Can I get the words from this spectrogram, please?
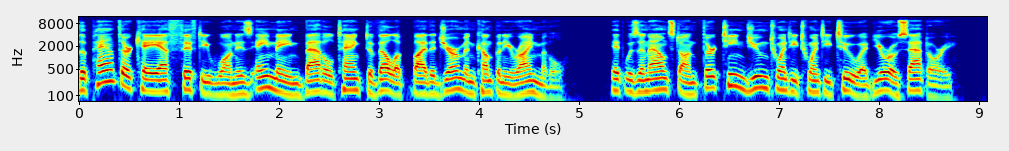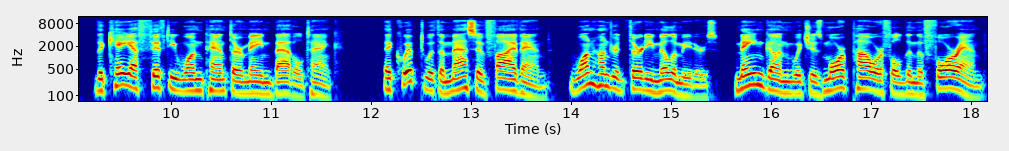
The Panther KF-51 is a main battle tank developed by the German company Rheinmetall. It was announced on 13 June 2022 at Eurosatory. The KF-51 Panther main battle tank. Equipped with a massive 5 and 130mm main gun which is more powerful than the 4 and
